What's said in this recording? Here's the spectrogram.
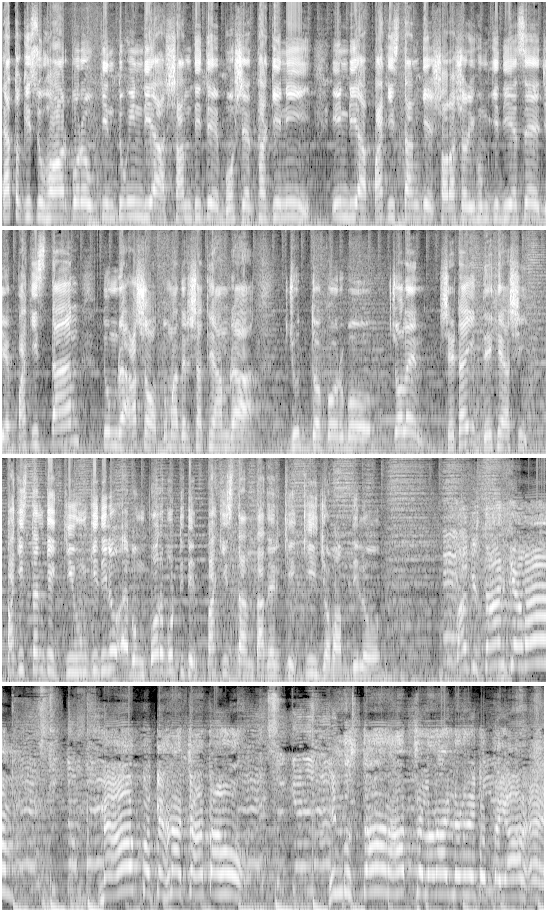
এত কিছু হওয়ার পরেও কিন্তু ইন্ডিয়া শান্তিতে বসে থাকেনি ইন্ডিয়া পাকিস্তানকে সরাসরি হুমকি দিয়েছে যে পাকিস্তান তোমরা আসো তোমাদের সাথে আমরা যুদ্ধ করব চলেন সেটাই দেখে আসি পাকিস্তানকে কি হুমকি দিল এবং পরবর্তীতে পাকিস্তান তাদেরকে কি জবাব দিল पाकिस्तान की अवाम मैं आपको कहना चाहता हूं हिंदुस्तान आपसे लड़ाई लड़ने को तैयार है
